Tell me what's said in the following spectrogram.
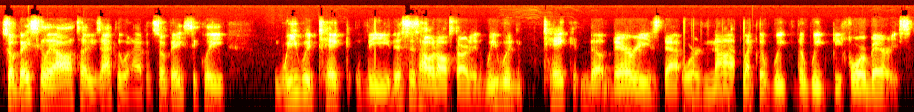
So basically, I'll tell you exactly what happened. So basically, we would take the. This is how it all started. We would take the berries that were not like the week the week before berries,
